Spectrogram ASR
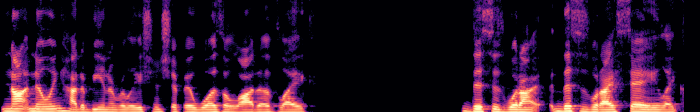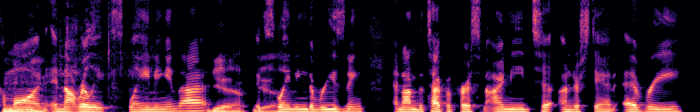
not knowing how to be in a relationship, it was a lot of like, "This is what I this is what I say, like, come on," hmm and not really explaining that, Yeah, yeah. explaining the reasoning, and I'm the type of person I need to understand every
